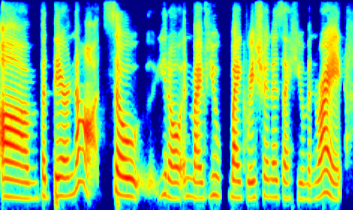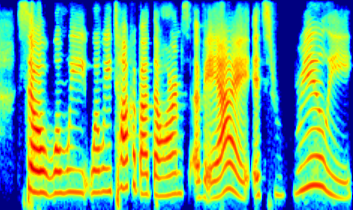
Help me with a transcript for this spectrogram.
um, but they're not. So, you know, in my view, migration is a human right. So when we when we talk about the harms of AI, it's really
